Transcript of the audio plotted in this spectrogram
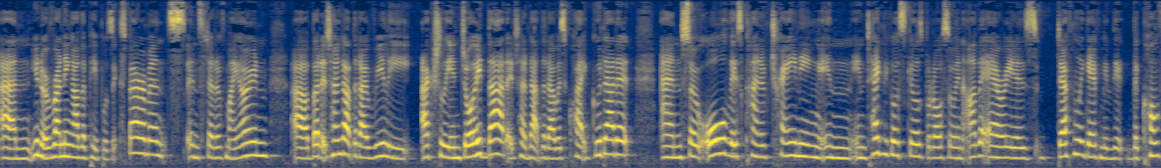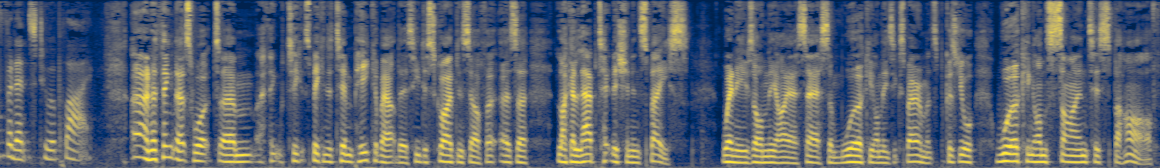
and you know running other people's experiments instead of my own. Uh, but it turned out that I really actually enjoyed that. It turned out that I was quite good at it, and so all this kind of training in in technical skills, but also in other areas, definitely gave me the, the confidence to apply. And I think that's what um, I think. Speaking to Tim Peake about this, he described himself as a like a lab technician in space when he's on the ISS and working on these experiments because you're working on scientists' behalf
